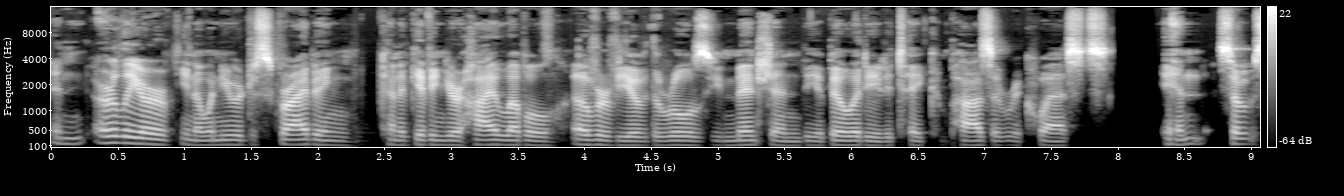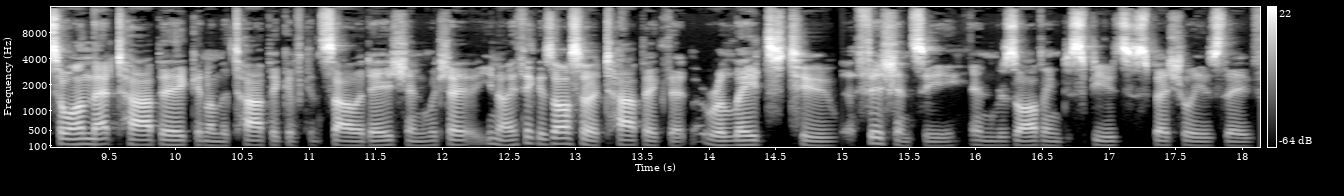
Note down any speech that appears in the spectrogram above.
And earlier, you know, when you were describing kind of giving your high level overview of the rules, you mentioned the ability to take composite requests. And so, so on that topic and on the topic of consolidation, which I, you know, I think is also a topic that relates to efficiency in resolving disputes, especially as they've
